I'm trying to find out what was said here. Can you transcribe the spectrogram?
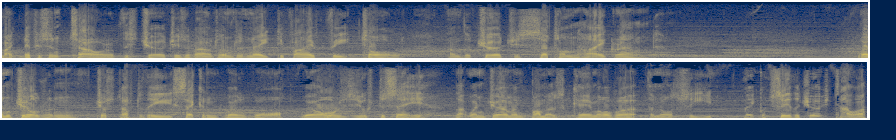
magnificent tower of this church is about 185 feet tall and the church is set on high ground. When children, just after the Second World War, we always used to say that when German bombers came over the North Sea, they could see the church tower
